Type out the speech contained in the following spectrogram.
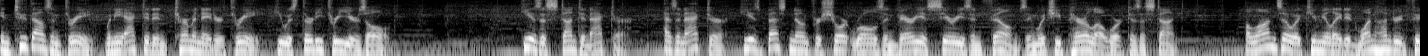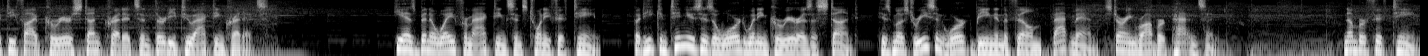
In 2003, when he acted in Terminator 3, he was 33 years old. He is a stunt and actor. As an actor, he is best known for short roles in various series and films in which he parallel worked as a stunt. Alonzo accumulated 155 career stunt credits and 32 acting credits. He has been away from acting since 2015. But he continues his award-winning career as a stunt, his most recent work being in the film, Batman, starring Robert Pattinson. Number 15.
